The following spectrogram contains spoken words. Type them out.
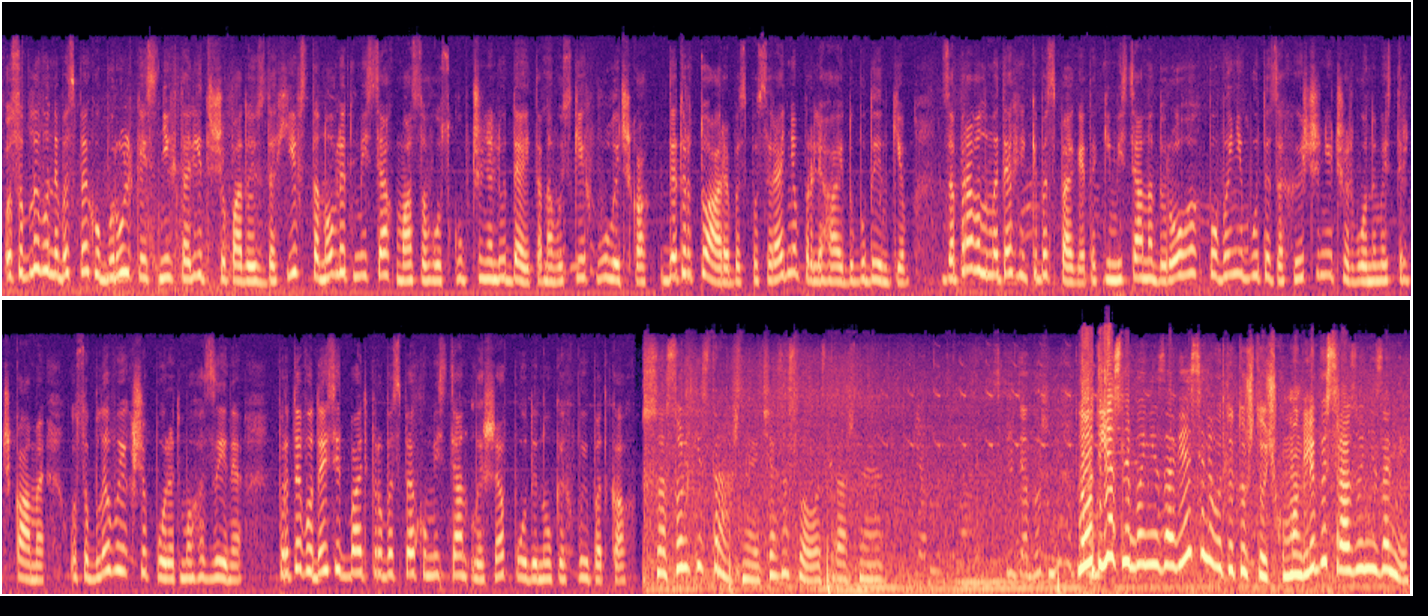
Особливу небезпеку бурульки, сніг та лід, що падають з дахів, становлять в місцях масового скупчення людей та на вузьких вуличках, де тротуари безпосередньо прилягають до будинків. За правилами техніки безпеки, такі місця на дорогах повинні бути захищені червоними стрічками, особливо якщо поряд магазини. Проте в Одесі дбають про безпеку містян лише в поодиноких випадках. Сосульки страшные, честное слово, Страшные. Ну вот если бы не завесили вот эту штучку, могли бы сразу и не заметить.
